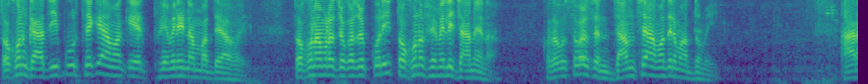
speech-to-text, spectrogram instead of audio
তখন গাজীপুর থেকে আমাকে এর ফ্যামিলি নাম্বার দেওয়া হয়। তখন আমরা যোগাযোগ করি, তখনও ফ্যামিলি জানে না। কথা বুঝতে পারছেন? জানছে আমাদের মাধ্যমেই। আর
